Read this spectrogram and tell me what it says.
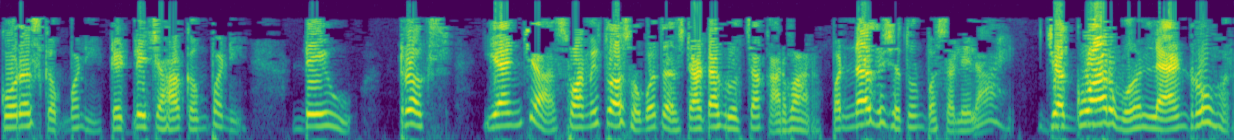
कोरस कंपनी टेटले चहा कंपनी डेऊ ट्रक्स यांच्या स्वामित्वासोबतच टाटा ग्रुपचा कारभार पन्नास देशातून पसरलेला आहे. जग्वार व लँड रोव्हर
